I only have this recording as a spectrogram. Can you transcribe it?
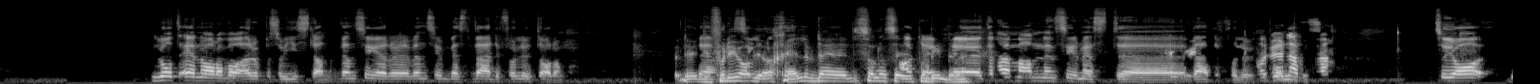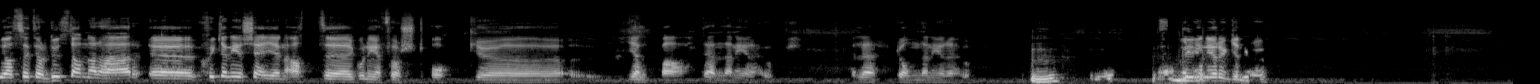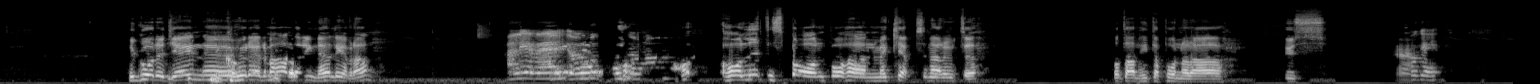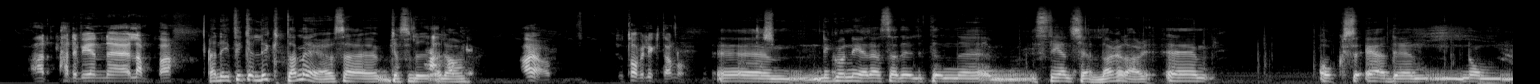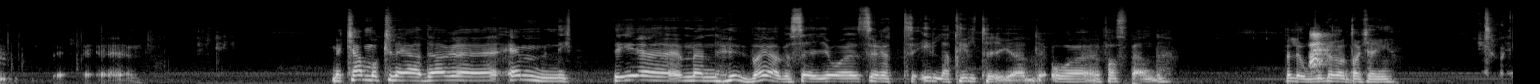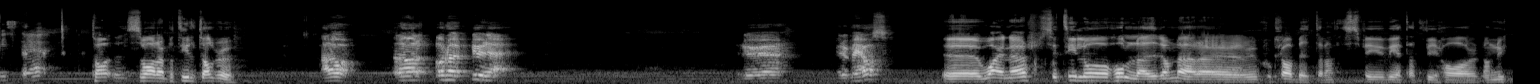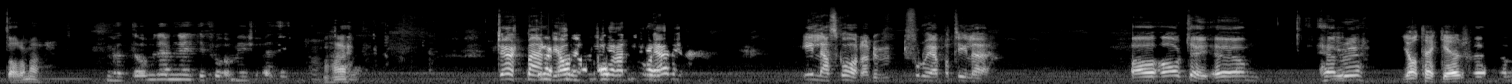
låt en av dem vara här uppe som gisslan. Vem ser, vem ser mest värdefull ut av dem? Det, det får du avgöra själv, det är som de ser ut på bilderna. eh, den här mannen ser mest eh, värdefull ut. Har du en lampa? Så jag, jag säger till honom, du stannar här. Eh, skicka ner tjejen att eh, gå ner först och eh, hjälpa den där nere upp. Eller de där nere upp. Mm. Bygg ner ryggen nu. Hur går det Jane? Hur är det med han där inne? Lever han? Han lever. Jag honom. Ha, ha lite span på han med kepsen här ute. Så att han hittar på några hyss. Okej. Hade- Hade vi en eh, lampa? Ja, ni fick en lykta med er, så här, gasolin. Ah, eller, okej. Ja, ja. Tar vi lyktan då. eh, ni går ner där så är det en liten eh, stenkällare där. Eh, och så är det någon... Eh, med kamokläder, eh, M90 eh, med en huva över sig och ser rätt illa tilltygad och fastspänd. Blod runt omkring. Ta, svara på tilltal Drew. Hallå? Hallå? Hallå? Du där? Är du, är du med oss? Uh, Weiner, se till att hålla i de där uh, chokladbitarna tills vi vet att vi har någon nytta av de här. Men De lämnar inte ifrån mig hur som helst. Nej. Dirtman, vi har dåliga här. Illa skadad. Du får nog hjälpa till här. Ja, ja, okej. Eh, Henry, Jag täcker. eh,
